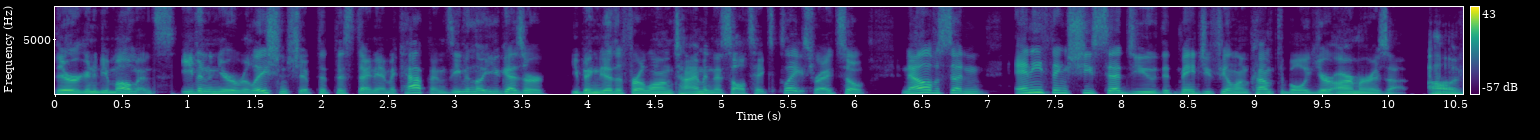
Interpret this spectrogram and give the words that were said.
There are going to be moments, even in your relationship, that this dynamic happens, even though you guys are, you've been together for a long time and this all takes place, right? So now all of a sudden, anything she said to you that made you feel uncomfortable, your armor is up. Oh,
